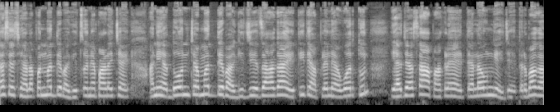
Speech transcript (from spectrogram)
तसेच ह्याला पण मध्यभागी चुन्या पाडायच्या आहे. आणि ह्या दोनच्या मध्यभागी म्हणजे जी जागा आहे तिथे आपल्याला वरतून ह्या ज्या सहा पाकळ्या आहेत त्या लावून घ्यायच्या आहेत. तर बघा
